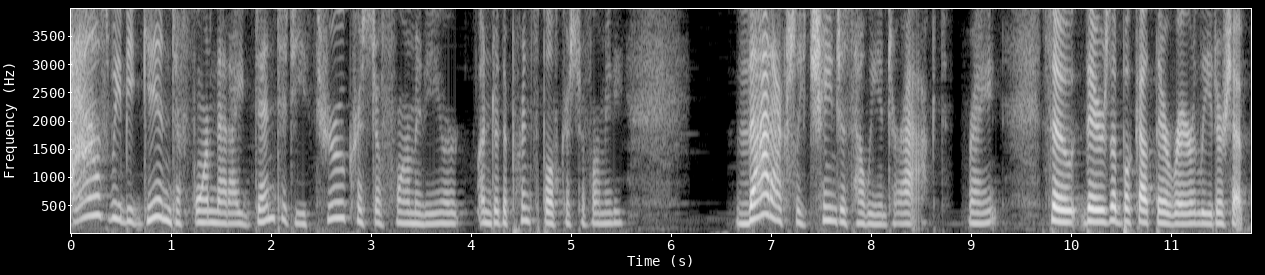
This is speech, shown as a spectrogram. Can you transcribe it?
as we begin to form that identity through Christoformity or under the principle of Christoformity, that actually changes how we interact. right? So there's a book out there, Rare Leadership.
